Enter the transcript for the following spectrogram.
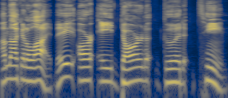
I'm not going to lie. They are a darn good team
